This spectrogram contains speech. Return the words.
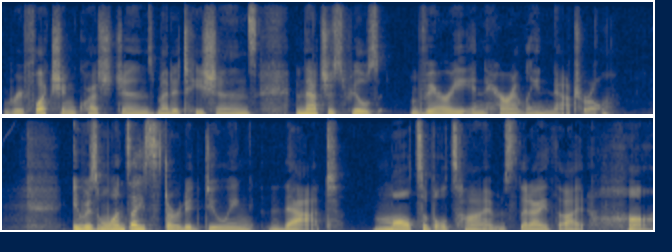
reflection questions, meditations, and that just feels very inherently natural. It was once I started doing that multiple times that I thought, huh,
